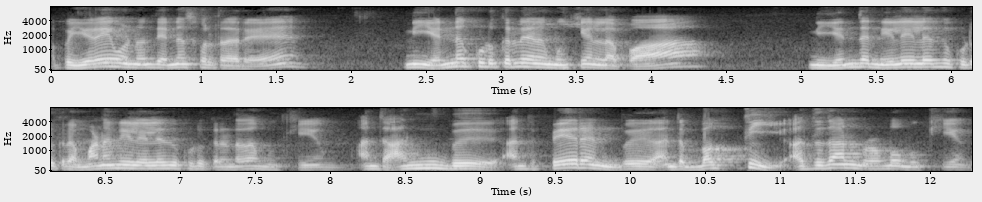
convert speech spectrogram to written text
அப்போ இறைவன் வந்து என்ன சொல்கிறாரு நீ என்ன கொடுக்குறன்னு எனக்கு முக்கியம் இல்லைப்பா. நீ எந்த நிலையிலேருந்து கொடுக்குற மனநிலையிலேருந்து கொடுக்குறன்றதான் முக்கியம். அந்த அன்பு அந்த பேரன்பு அந்த பக்தி அதுதான் ரொம்ப முக்கியம்.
